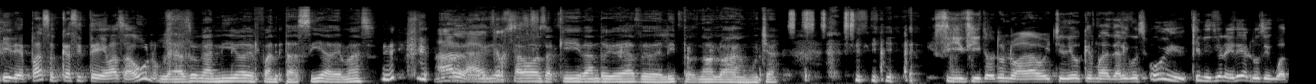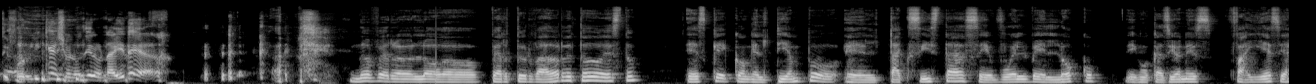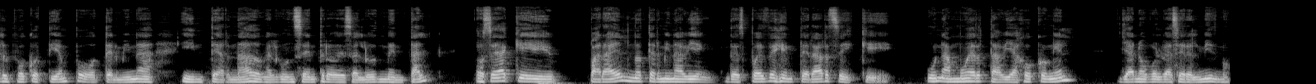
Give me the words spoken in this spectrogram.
Y de paso casi te llevas a uno. Le das un anillo de fantasía además. estamos aquí dando ideas de delitos, no lo hagan mucha. sí, sí, no, no lo hagan, oye, digo que más de algo. Uy, ¿quién les dio la idea? Los de Waterfornication nos dieron la idea. no, pero lo perturbador de todo esto es que con el tiempo el taxista se vuelve loco en ocasiones fallece al poco tiempo o termina internado en algún centro de salud mental. O sea que para él no termina bien. Después de enterarse que una muerta viajó con él, ya no vuelve a ser el mismo.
